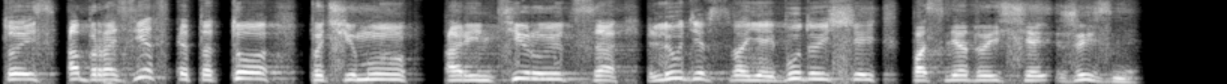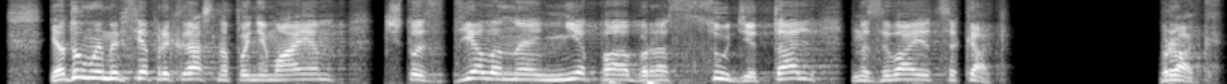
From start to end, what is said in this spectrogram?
То есть образец – это то, почему ориентируются люди в своей будущей последующей жизни. Я думаю, мы все прекрасно понимаем, что сделанная не по образцу деталь называется как? Брак.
